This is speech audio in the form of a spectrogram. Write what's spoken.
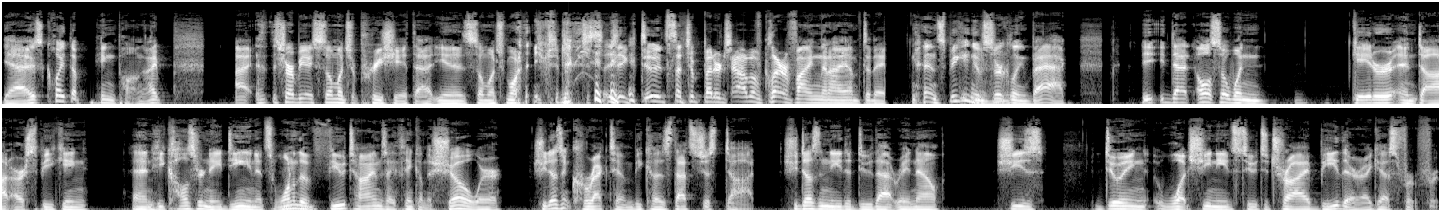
Yeah, it was quite the ping pong. I, I, Charpie, I so much appreciate that. You know, it's so much more than you can just do. It's such a better job of clarifying than I am today. And speaking of Mhm. circling back, that also when Gator and Dot are speaking, and he calls her Nadine. It's one of the few times I think on the show where she doesn't correct him because that's just Dot. She doesn't need to do that right now. She's doing what she needs to to try be there, I guess, for for,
